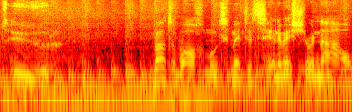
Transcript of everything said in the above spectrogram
8 uur. Wouter met het NWS Journaal.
